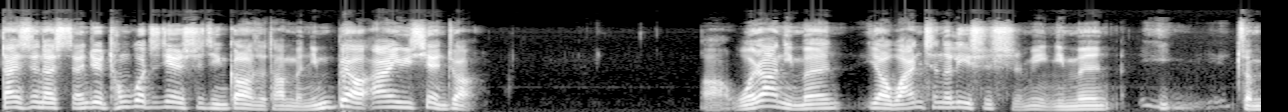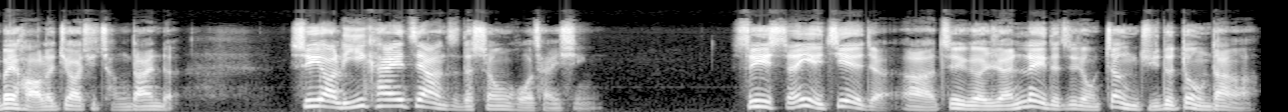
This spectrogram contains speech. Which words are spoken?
但是呢，神就通过这件事情告诉他们：你们不要安于现状。啊，我让你们要完成的历史使命，你们准备好了就要去承担的，是要离开这样子的生活才行。所以神也借着啊这个人类的这种政局的动荡啊，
